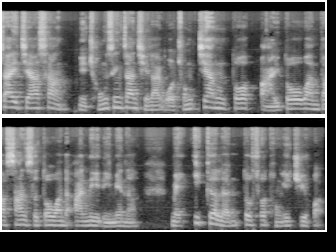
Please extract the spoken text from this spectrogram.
再加上你重新站起来，我从这样多百多万到三十多万的案例里面呢，每一个人都说同一句话：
